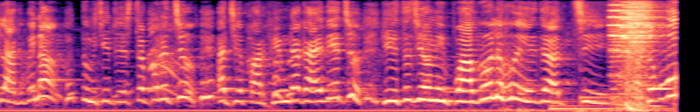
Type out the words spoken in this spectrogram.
আরে লাগবে না তুমি যে ড্রেসটা পরেছো আর যে পারফিউমটা গায়ে দিয়েছ এতে যে আমি পাগল হয়ে যাচ্ছি। ডাক্তারবাবু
